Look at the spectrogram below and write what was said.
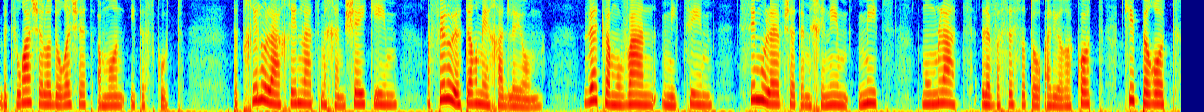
בצורה שלא דורשת המון התעסקות. תתחילו להכין לעצמכם שייקים, אפילו יותר מאחד ליום. וכמובן, מיצים. שימו לב שאתם מכינים מיץ, מומלץ לבסס אותו על ירקות, כי פירות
